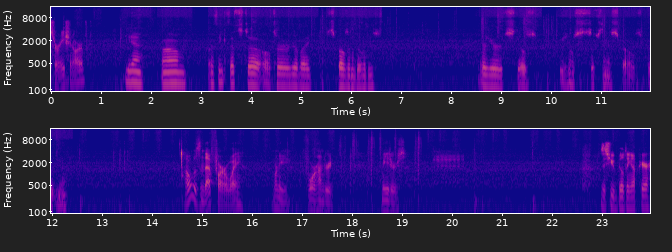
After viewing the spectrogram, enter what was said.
Alteration orb? Yeah. Um, I think that's to alter your like spells and abilities, or your skills. There's no such thing as spells, but yeah. Oh, it wasn't that far away. Only 400 meters. Is this you building up here?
